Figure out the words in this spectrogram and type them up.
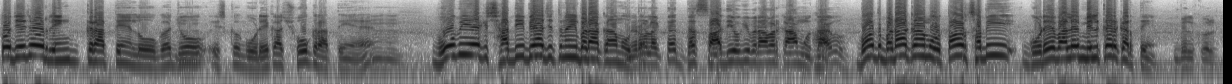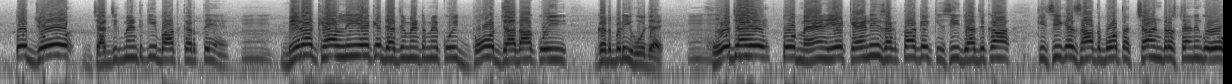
तो ये जो रिंग कराते हैं लोग जो इसका घोड़े का शो कराते हैं हम्म, हम्म। वो भी एक शादी ब्याह जितना ही बड़ा काम होता है। लगता है दस शादियों के बराबर काम होता हाँ, है वो। बहुत बड़ा काम होता है और सभी घोड़े वाले मिलकर करते हैं। बिल्कुल। तो जो जजमेंट की बात करते हैं हम्म, मेरा ख्याल नहीं है कि जजमेंट में कोई बहुत ज़्यादा कोई गड़बड़ी हो जाए। हम्म। हो जाए तो मैं ये कह नहीं सकता कि किसी जज का किसी के साथ बहुत अच्छा अंडरस्टैंडिंग हो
